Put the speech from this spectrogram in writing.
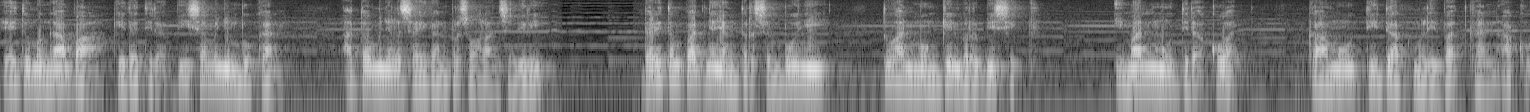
yaitu mengapa kita tidak bisa menyembuhkan atau menyelesaikan persoalan sendiri. Dari tempatnya yang tersembunyi, Tuhan mungkin berbisik, "Imanmu tidak kuat, kamu tidak melibatkan Aku."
